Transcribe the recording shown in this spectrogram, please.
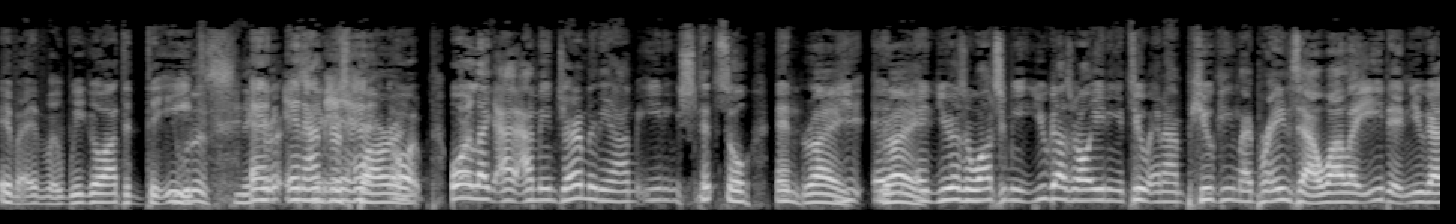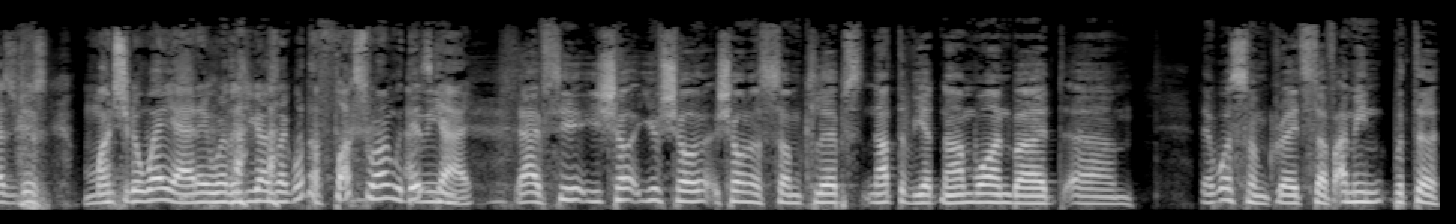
if, if we go out to, to eat, Snicker- and, and I'm and- or, or like I, I'm in Germany, I'm eating schnitzel, and Right, you, and, right. and you guys are watching me. You guys are all eating it too, and I'm puking my brains out while I eat it, and you guys are just munching away at it. Whether you guys are like, what the fuck's wrong with this I mean, guy? Yeah, I've seen you show you've shown shown us some clips, not the Vietnam one, but um, there was some great stuff. I mean, with the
